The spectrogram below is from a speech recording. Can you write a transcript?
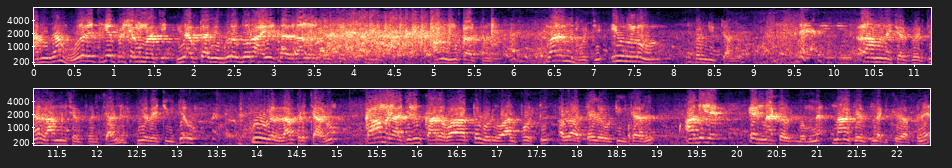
அதுதான் ஊரத்துக்கே பிரசங்கமாச்சு. இல்லாவிட்டா அது இவ்வளவு தூரம் ஆயிருக்காது. அவங்க முட்டாள்தனம். வளர்ந்து போச்சு. இவங்களும் பண்ணிட்டாங்க. ராமனை செல்ஃபி அடிச்சான் ராமனை செல்ஃபி அடிச்சான்னு இதை வச்சுக்கிட்டு ஊரெல்லாம் பிரச்சாரம். காமராஜரும் கரவாத்த ஒரு வால் போட்டு அவர் அட்டையில ஒட்டிக்கிட்டாரு. அதுல என் நாட்டை பொம்மை நான் செல்ஃபில் அடிக்கிறாப்புல.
